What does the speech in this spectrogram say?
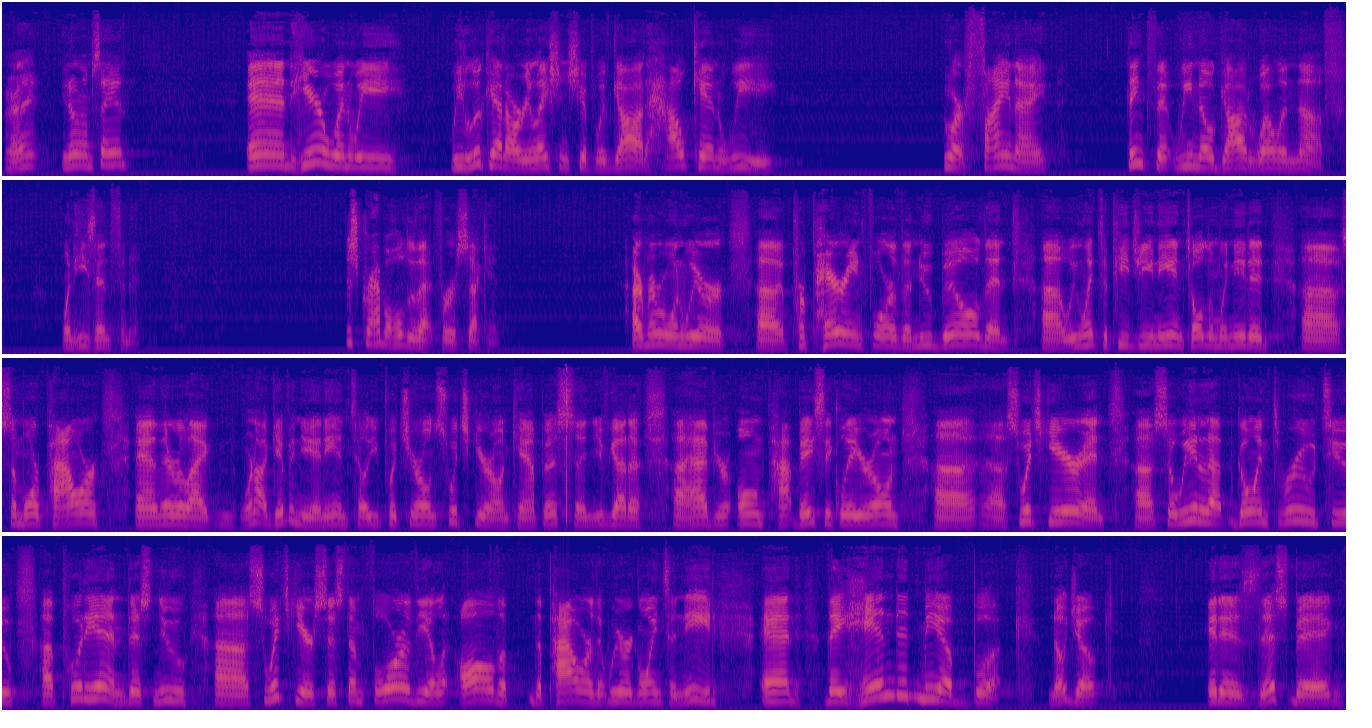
All right? You know what I'm saying? And here, when we, we look at our relationship with God, how can we, who are finite, think that we know God well enough when He's infinite? Just grab a hold of that for a second. I remember when we were uh, preparing for the new build, and uh, we went to PG&E and told them we needed uh, some more power, and they were like, "We're not giving you any until you put your own switchgear on campus, and you've got to uh, have your own, basically your own uh, uh, switchgear." And so we ended up going through to put in this new switchgear system for the all the the power that we were going to need and they handed me a book, no joke. It is this big,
